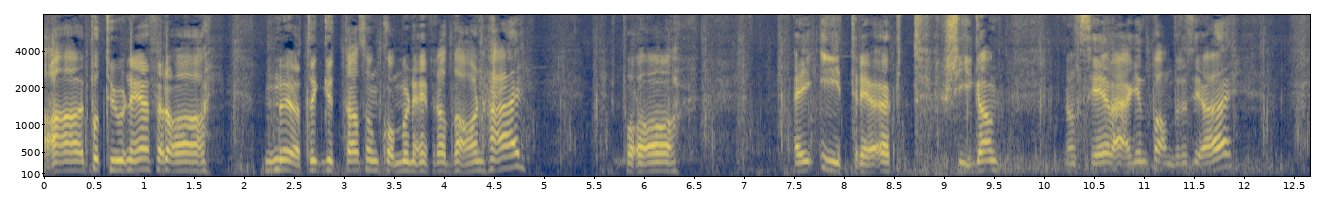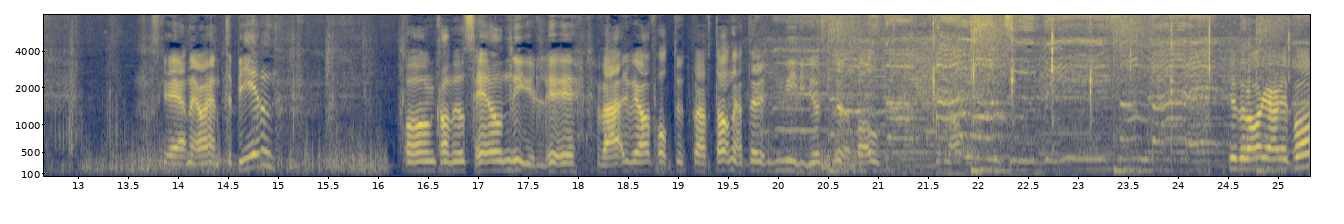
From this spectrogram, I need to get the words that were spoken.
Ja, på tur ned for å møte gutta som kommer ned fra dalen her. På ei I3-økt skigang. Du kan se veien på andre sida her. Så skal jeg ned og hente bilen. Og en kan jo se hvor nylig vær vi har fått utpå aften etter mye snøball. Hvilket drag er de på.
